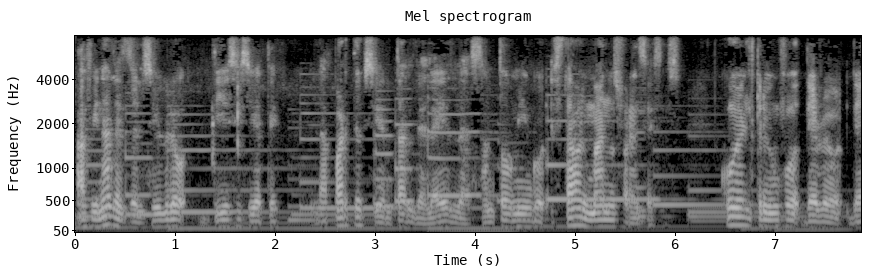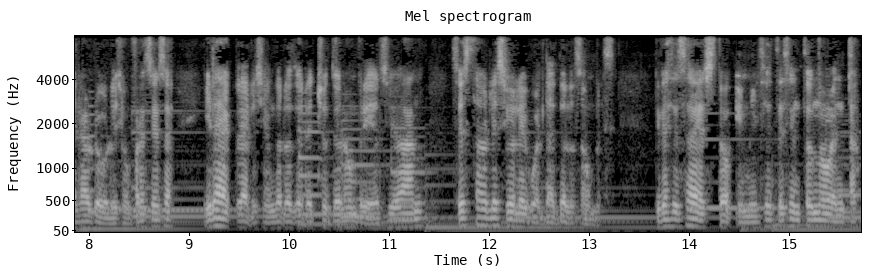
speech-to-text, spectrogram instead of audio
A finales del siglo XVII, la parte occidental de la isla de Santo Domingo estaba en manos francesas. Con el triunfo de, la Revolución Francesa y la Declaración de los Derechos del Hombre y del Ciudadano, se estableció la igualdad de los hombres. Gracias a esto, en 1790,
